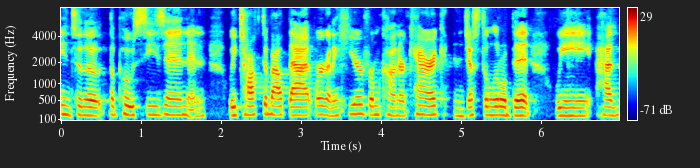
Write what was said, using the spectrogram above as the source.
into the, the postseason. And we talked about that. We're going to hear from Connor Carrick in just a little bit. We had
